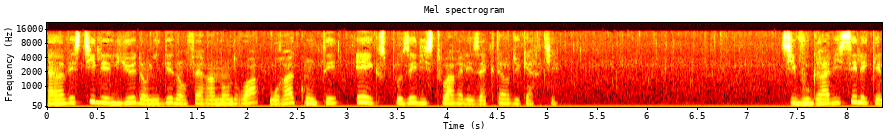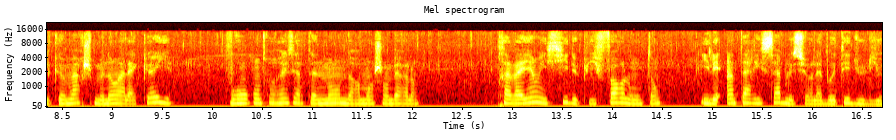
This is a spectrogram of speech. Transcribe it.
a investi les lieux dans l'idée d'en faire un endroit où raconter et exposer l'histoire et les acteurs du quartier. Si vous gravissez les quelques marches menant à l'accueil, vous rencontrerez certainement Normand Chamberlain. Travaillant ici depuis fort longtemps, il est intarissable sur la beauté du lieu.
